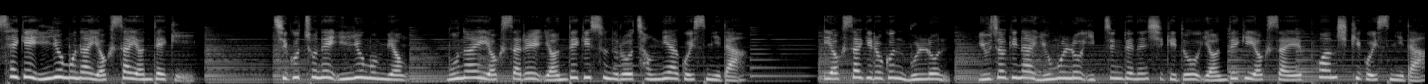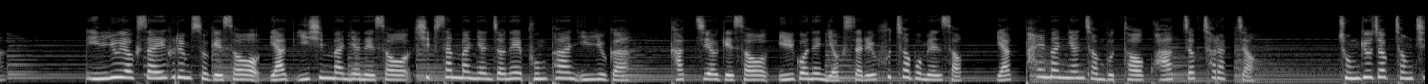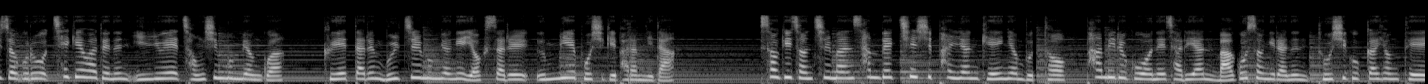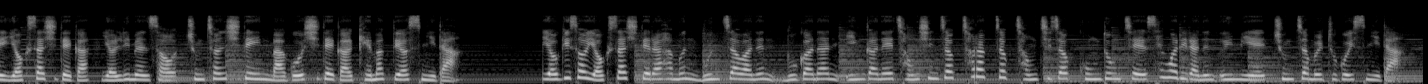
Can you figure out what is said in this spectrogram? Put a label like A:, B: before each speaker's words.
A: 세계 인류문화 역사 연대기 지구촌의 인류 문명, 문화의 역사를 연대기 순으로 정리하고 있습니다. 역사 기록은 물론 유적이나 유물로 입증되는 시기도 연대기 역사에 포함시키고 있습니다. 인류 역사의 흐름 속에서 약 20만 년에서 13만 년 전에 분파한 인류가 각 지역에서 일궈낸 역사를 훑어보면서 약 8만 년 전부터 과학적 철학적, 종교적 정치적으로 체계화되는 인류의 정신 문명과 그에 따른 물질 문명의 역사를 음미해 보시기 바랍니다. 서기 전 7만 378년 개인년부터 파미르고원에 자리한 마고성이라는 도시국가 형태의 역사 시대가 열리면서 중천 시대인 마고 시대가 개막되었습니다. 여기서 역사 시대라 함은 문자와는 무관한 인간의 정신적, 철학적, 정치적 공동체 생활이라는 의미에 중점을 두고 있습니다.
